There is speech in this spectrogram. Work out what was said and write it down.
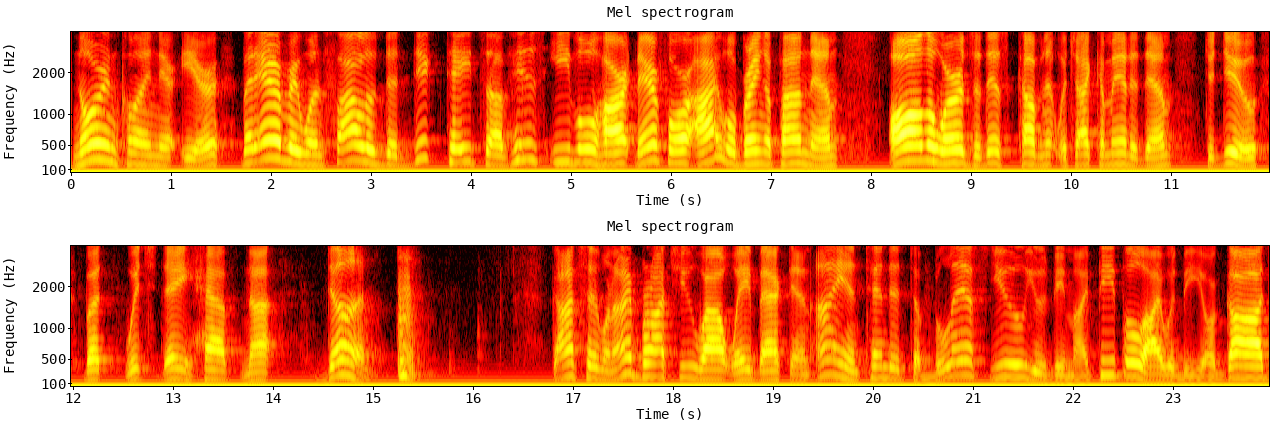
nor incline their ear, but everyone followed the dictates of his evil heart. Therefore, I will bring upon them all the words of this covenant which I commanded them to do, but which they have not done. God said, When I brought you out way back then, I intended to bless you. You would be my people, I would be your God.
